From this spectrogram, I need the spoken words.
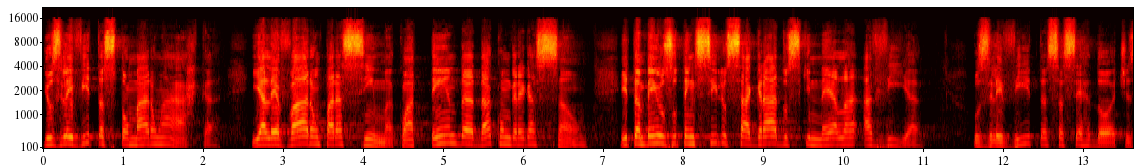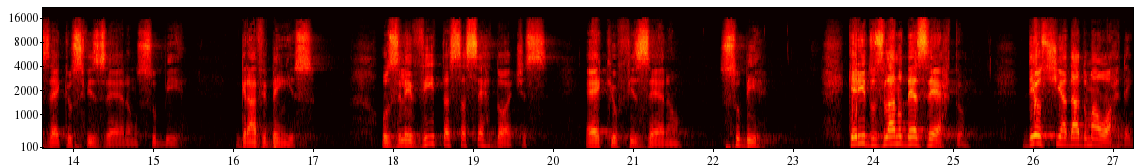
e os levitas tomaram a arca e a levaram para cima com a tenda da congregação e também os utensílios sagrados que nela havia. Os levitas sacerdotes é que os fizeram subir. Grave bem isso os levitas sacerdotes é que o fizeram subir. Queridos, lá no deserto, Deus tinha dado uma ordem,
